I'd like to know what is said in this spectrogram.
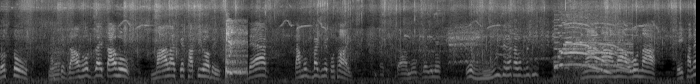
দোস্ত আজকে যা হোক যায় তা হোক মাল আজকে খাতি হবে। দেখ তামুক বাগনে কোথায়? তামুক বেগুনে? এ না তামুক বেগুনে? না না না ও না। এইখানে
